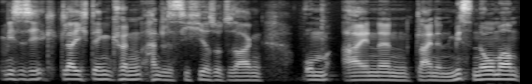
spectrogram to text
wie Sie sich gleich denken können, handelt es sich hier sozusagen um einen kleinen Misnomer.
